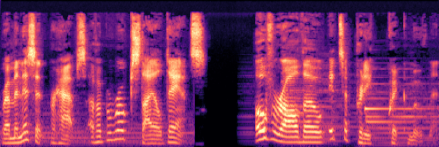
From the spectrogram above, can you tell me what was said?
reminiscent perhaps of a Baroque style dance. Overall, though, it's a pretty quick movement.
